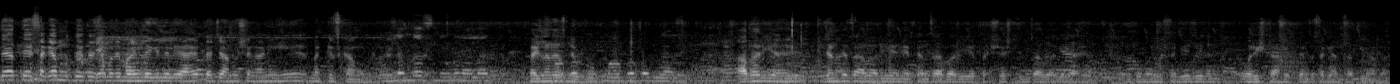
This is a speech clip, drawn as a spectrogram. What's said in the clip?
त्या ते सगळ्या मुद्दे त्याच्यामध्ये मांडले गेलेले आहेत त्याच्या अनुषंगाने ही नक्कीच काम होईल. पहिल्यांदाच निवडून आलात पहिल्यांदाच निवडून. महापौरपद मिळाले आभारी आहे जनतेचा आभारी आहे नेत्यांचा आभारी आहे पक्षश्रेष्ठींचा आभारी आहे. तुम्हाला सगळे जे वरिष्ठ आहेत त्यांचा सगळ्यांचा मी आभार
